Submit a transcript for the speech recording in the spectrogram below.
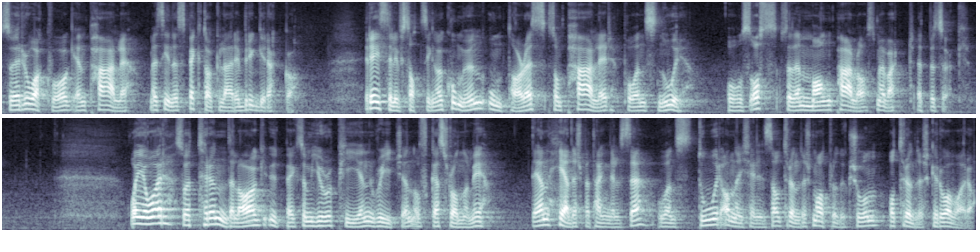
så er Råkvåg en perle med sine spektakulære bryggerekker. Reiselivssatsinga i kommunen omtales som perler på en snor. Og hos oss er det mange perler som er verdt et besøk. Og I år så er Trøndelag utpekt som European Region of Gastronomy. Det er en hedersbetegnelse og en stor anerkjennelse av trøndersk matproduksjon og trønderske råvarer.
